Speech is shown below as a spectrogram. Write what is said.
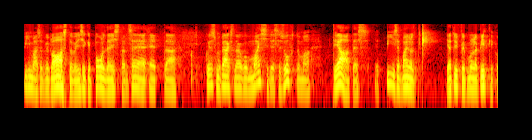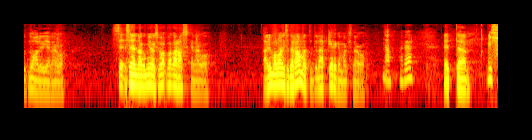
viimased võib-olla aasta või isegi poolteist, on see, et äh, kuidas ma peaks nagu massidesse suhtuma, teades, et piisab ainult ja tüüp võib mulle piltlikult noa lüüa nagu. see, see on nagu minu jaoks väga raske nagu. aga nüüd ma loen seda raamatut ja läheb kergemaks nagu. noh, väga hea. et äh, mis,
